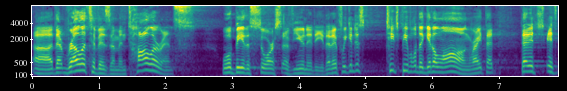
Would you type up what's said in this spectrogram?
uh, that relativism and tolerance will be the source of unity. That if we can just teach people to get along, right, that, that it's, it's,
